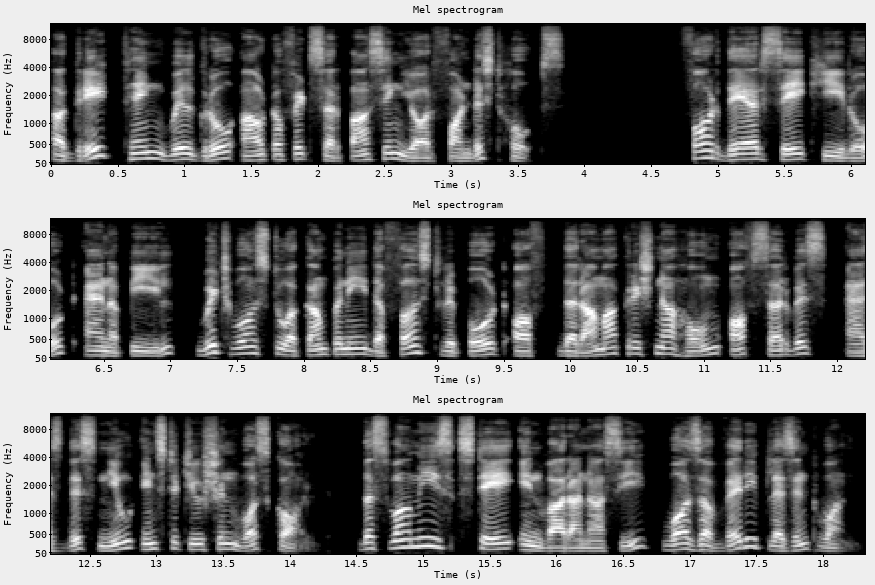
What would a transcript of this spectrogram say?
a great thing will grow out of it surpassing your fondest hopes. For their sake he wrote an appeal which was to accompany the first report of the Ramakrishna Home of Service as this new institution was called. The Swami's stay in Varanasi was a very pleasant one.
